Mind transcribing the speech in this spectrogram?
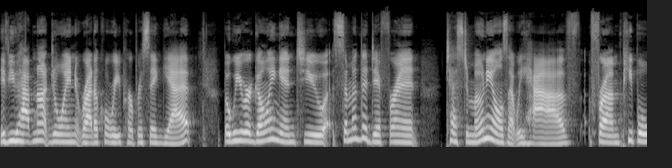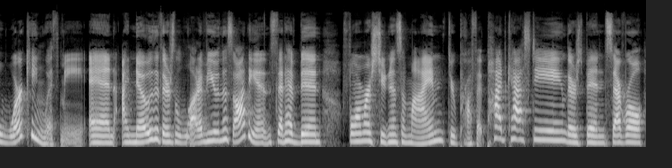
if you have not joined radical repurposing yet. But we were going into some of the different testimonials that we have from people working with me. And I know that there's a lot of you in this audience that have been former students of mine through Profit Podcasting. There's been several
